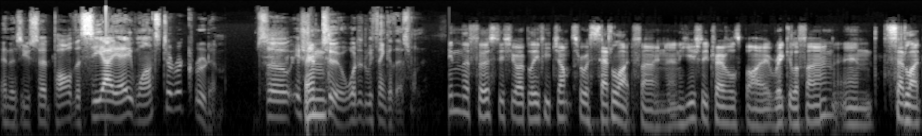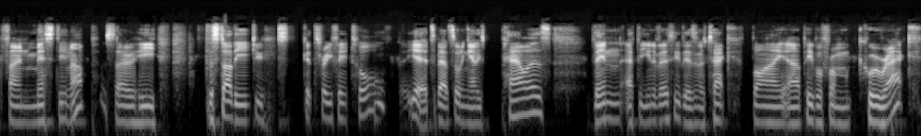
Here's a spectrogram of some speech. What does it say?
And as you said, Paul, the CIA wants to recruit him. So, issue And- two, what did we think of this one? In the first issue, I believe he jumped through a satellite phone, and he usually travels by regular phone, and satellite phone messed him up. So he, the start of the issue, he's at three feet tall. Yeah, it's about sorting out his powers. Then at the university, there's an attack by uh, people from Qurac,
